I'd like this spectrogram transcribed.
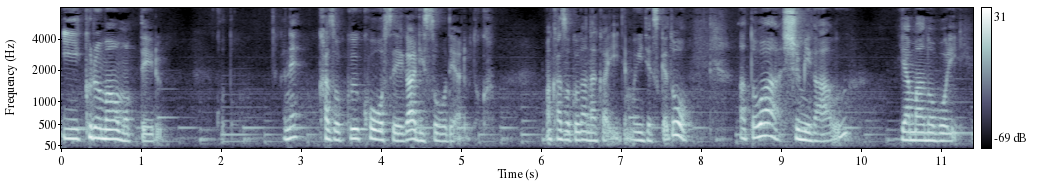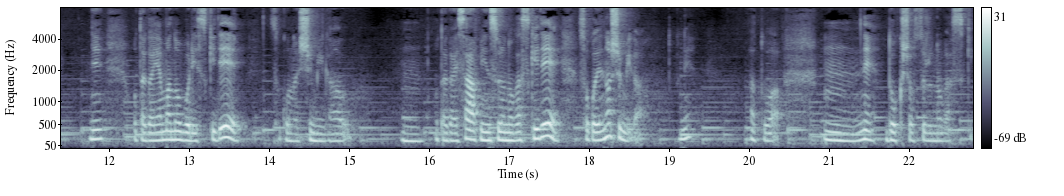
いい車を持っていること。ね。家族構成が理想であるとか、まあ、家族が仲いいでもいいですけど、あとは趣味が合う、山登り、ね、お互い山登り好きで、そこの趣味が合う。うん、お互いサーフィンするのが好きで、そこでの趣味が合う。ね。あとは、うんね、読書するのが好き。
